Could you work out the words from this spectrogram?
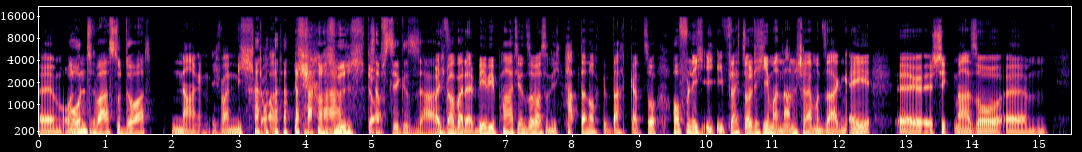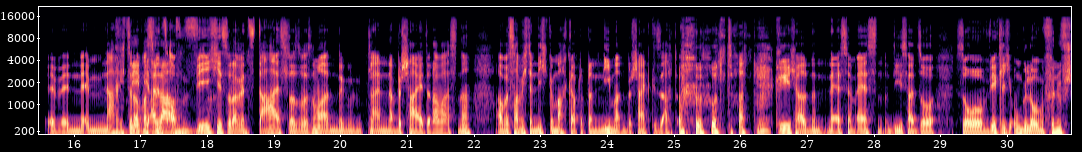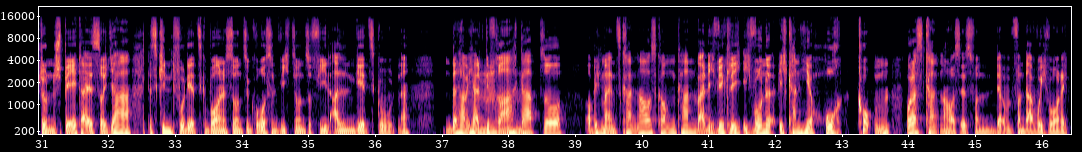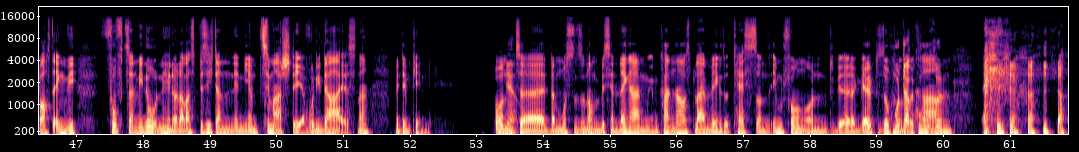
Ähm, und, Und, warst du dort? Nein, ich war nicht dort. Ich war nicht Ich dort. hab's dir gesagt. Weil ich war bei der Babyparty und sowas und ich hab da noch gedacht gehabt, so, hoffentlich, ich, ich, vielleicht sollte ich jemanden anschreiben und sagen, ey, äh, schick mal so, ähm, äh, in, im Nachricht oder was, wenn es auf dem Weg ist oder wenn es da ist oder so, ist nur mal ein, ein kleiner Bescheid oder was, ne? Aber das habe ich dann nicht gemacht gehabt, hab dann niemand Bescheid gesagt. Und dann kriege ich halt eine, SMS und die ist halt so so wirklich ungelogen. Fünf Stunden später ist so ja das Kind wurde jetzt geboren ist so und so groß und wiegt so und so viel allen geht's gut ne? Und dann habe ich halt gefragt gehabt so ob ich mal ins Krankenhaus kommen kann weil ich wirklich ich wohne ich kann hier hoch gucken wo das Krankenhaus ist von der, von da wo ich wohne ich brauchte irgendwie 15 Minuten hin oder was bis ich dann in ihrem Zimmer stehe wo die da ist ne mit dem Kind und Ja. äh, dann mussten sie noch ein bisschen länger im, im Krankenhaus bleiben, wegen so Tests und Impfung und äh, Gelbsucht und so Kram. Mutterkuchen. ja.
